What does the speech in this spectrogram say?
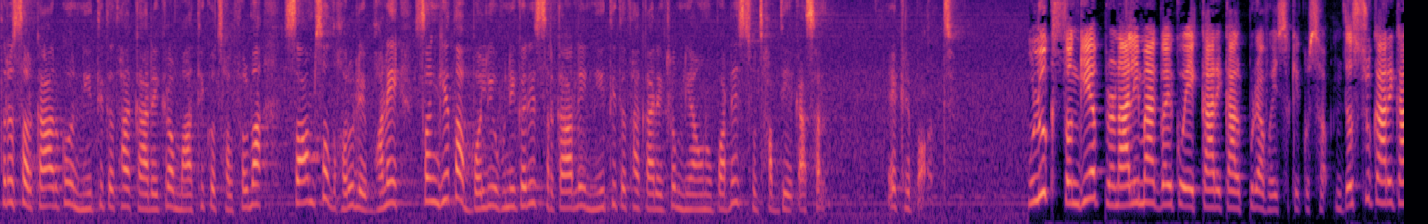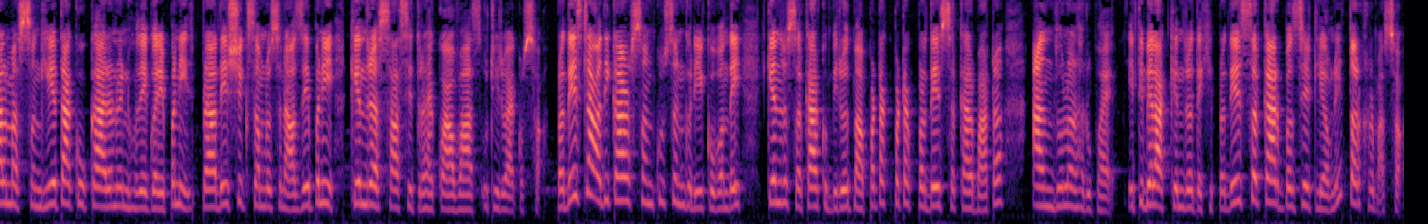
तर सरकारको नीति तथा कार्यक्रममाथिको छलफलमा सांसदहरूले भने संहिता बलियो हुने गरी सरकारले नीति तथा कार्यक्रम ल्याउनु पर्ने सुझाव दिएका छन्। एक रिपोर्ट। मुलुक संघीय प्रणालीमा गएको एक कार्यकाल पूरा भइसकेको छ। दोस्रो कार्यकालमा संघीयताको कार्यान्वयन हुँदै गरे पनि प्रादेशिक संरचना अझै पनि केन्द्र शासित रहेको आवाज उठिरहेको छ। प्रदेशलाई अधिकार संकुचन गरिएको भन्दै केन्द्र सरकारको विरोधमा पटक पटक प्रदेश सरकारबाट आन्दोलनहरू भए। यति बेला केन्द्रदेखि प्रदेश सरकार बजेट ल्याउने तर्खरमा छ।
